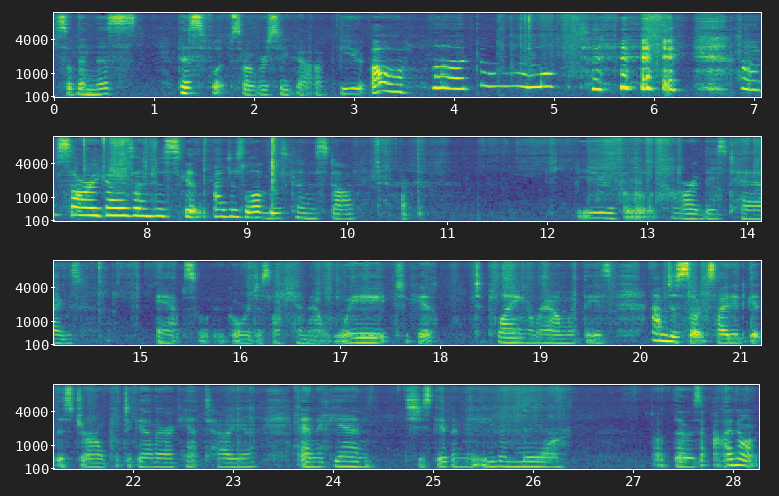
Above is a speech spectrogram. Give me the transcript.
So then this this flips over, so you got a beautiful. Oh, look! Oh, I love it. I'm sorry, guys. I'm just getting. I just love this kind of stuff. Beautiful little card. These tags, absolutely gorgeous. I cannot wait to get to playing around with these. I'm just so excited to get this journal put together, I can't tell you. And again, she's given me even more of those. I don't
